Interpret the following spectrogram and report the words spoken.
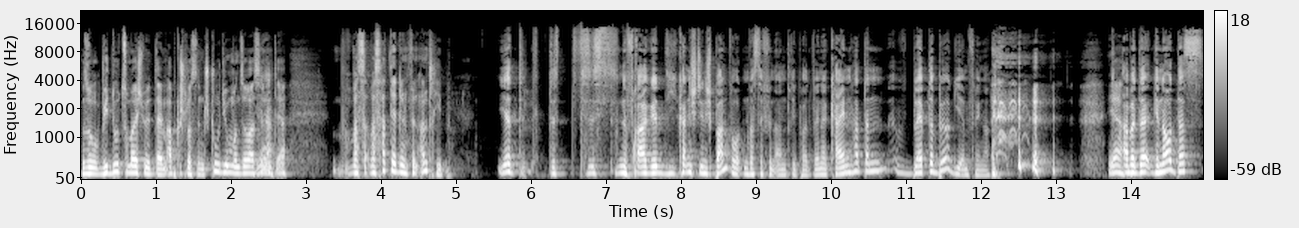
So wie du zum Beispiel mit deinem abgeschlossenen Studium und sowas. Ja. Und der, was, was hat der denn für einen Antrieb? Ja, das, das ist eine Frage, die kann ich dir nicht beantworten, was der für einen Antrieb hat. Wenn er keinen hat, dann bleibt er Burgi-Empfänger. Ja, Aber da, genau das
